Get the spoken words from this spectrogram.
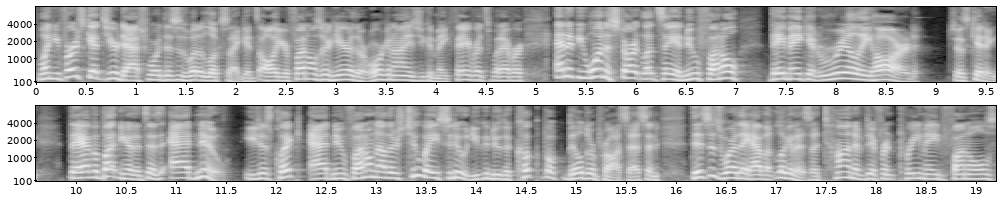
when you first get to your dashboard, this is what it looks like. It's all your funnels are here. They're organized. You can make favorites, whatever. And if you want to start, let's say, a new funnel, they make it really hard. Just kidding. They have a button here that says add new. You just click add new funnel. Now there's two ways to do it. You can do the cookbook builder process and this is where they have it. Look at this, a ton of different pre-made funnels,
